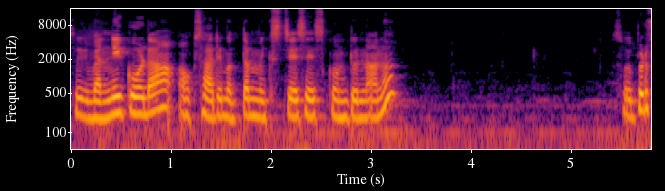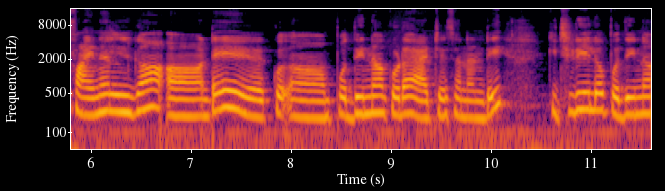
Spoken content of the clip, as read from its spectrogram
సో ఇవన్నీ కూడా ఒకసారి మొత్తం మిక్స్ చేసేసుకుంటున్నాను. సో ఇప్పుడు ఫైనల్గా అంటే పుదీనా కూడా యాడ్ చేశానండి. కిచిడీలో పుదీనా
